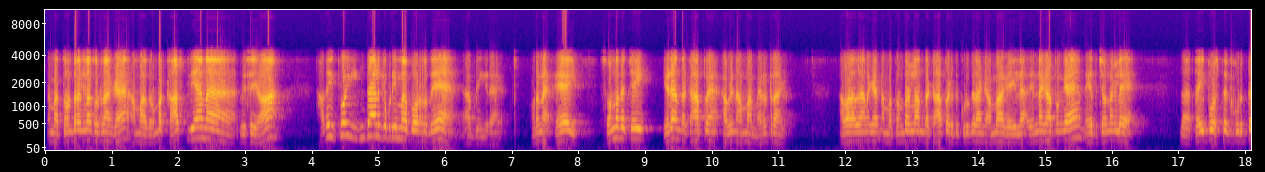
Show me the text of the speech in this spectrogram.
நம்ம தொண்டர்கள்லாம் சொல்கிறாங்க அம்மா அது ரொம்ப காஸ்ட்லியான விஷயம். அதை போய் இந்த ஆளுக்கு எப்படிம்மா போடுறது? அப்படிங்கிறாங்க. உடனே ஏய் சொன்னதை செய் எடு அந்த காப்பை அப்படின்னு அம்மா மிரட்டுறாங்க. அவ்வளோதானுங்க நம்ம தொண்டர்லாம் அந்த காப்பை எடுத்து கொடுக்குறாங்க அம்மா கையில். அது என்ன காப்புங்க? நேற்று சொன்னாங்களே இந்த தைப்பூசத்துக்கு கொடுத்த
